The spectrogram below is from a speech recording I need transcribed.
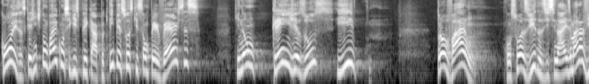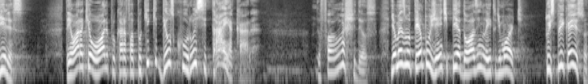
coisas que a gente não vai conseguir explicar, porque tem pessoas que são perversas, que não creem em Jesus e provaram com suas vidas de sinais e maravilhas. Tem hora que eu olho para o cara e falo, por que, que Deus curou esse traia, cara? Eu falo, oxe Deus. E ao mesmo tempo, gente piedosa em leito de morte. Tu explica isso?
